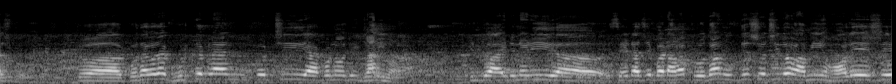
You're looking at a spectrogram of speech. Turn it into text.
আসব। তো কোথায় কোথায় ঘুরতে প্ল্যান করছি এখনও ঠিক জানি না। কিন্তু আইটেনারি সেট আছে বাট আমার প্রধান উদ্দেশ্য ছিল আমি হলে এসে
